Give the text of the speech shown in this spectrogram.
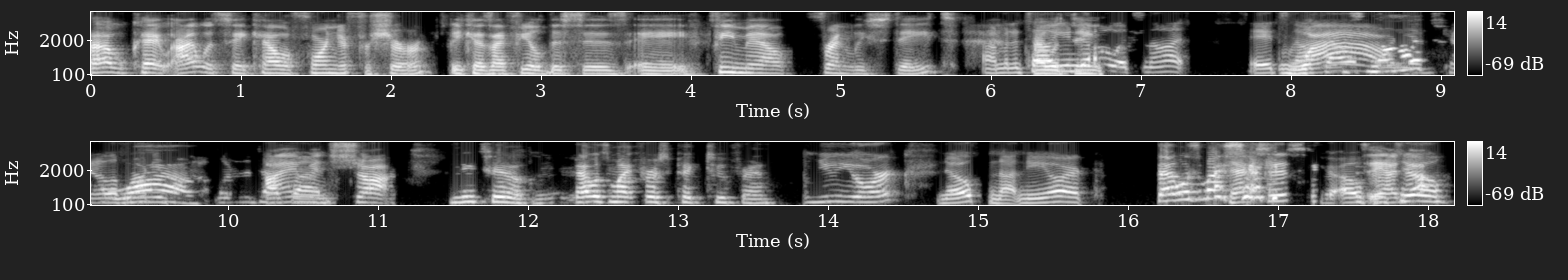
Okay, I would say California for sure because I feel this is a female friendly state. I'm going to tell you think... no, it's not. It's not. Wow. California. California wow. I am in shock. Me too. Mm-hmm. That was my first pick too, Fran. New York. Nope, not New York. That was my Texas. second. You're over yeah, two.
